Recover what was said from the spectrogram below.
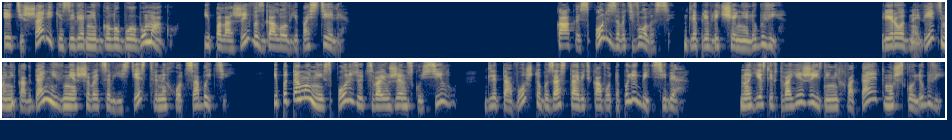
Эти шарики заверни в голубую бумагу и положи в изголовье постели. Как использовать волосы для привлечения любви? Природная ведьма никогда не вмешивается в естественный ход событий и потому не использует свою женскую силу для того, чтобы заставить кого-то полюбить себя. Но если в твоей жизни не хватает мужской любви,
